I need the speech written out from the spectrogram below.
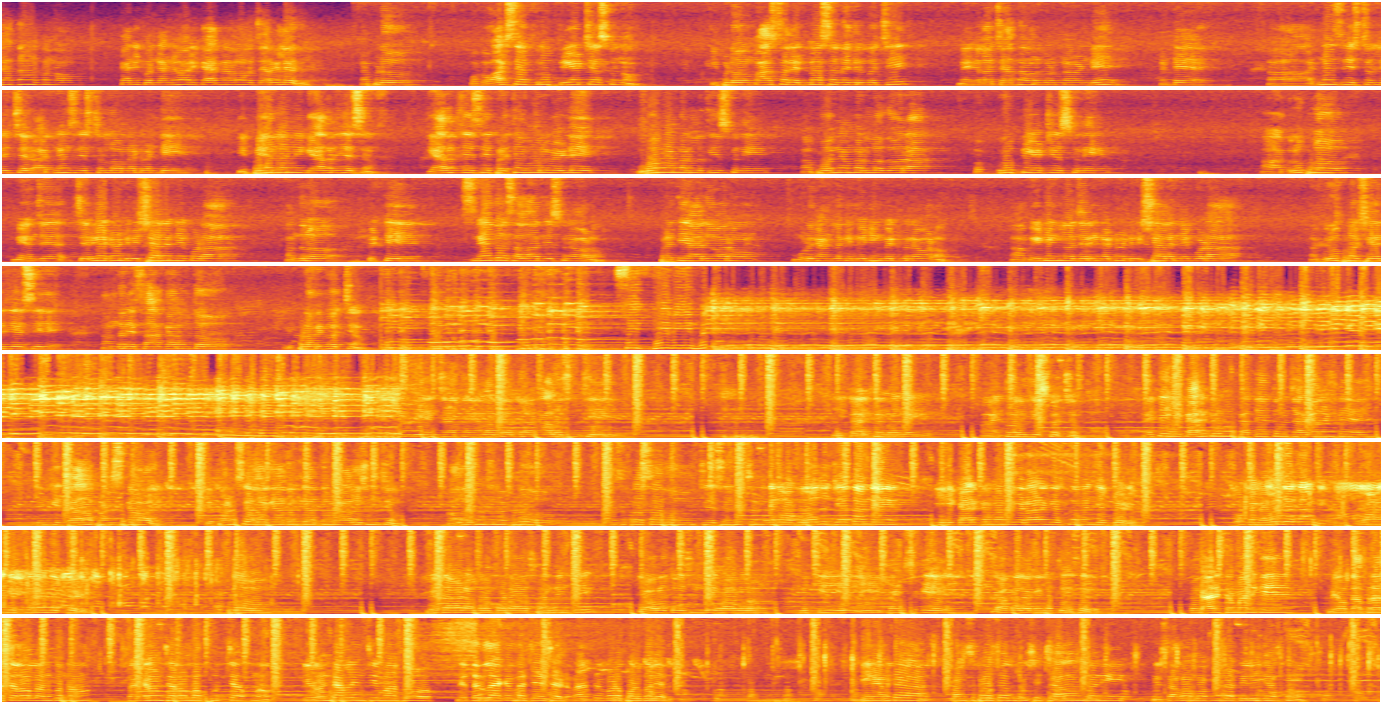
చేద్దాం అనుకున్నాం. కానీ కొన్ని అనివార్య కారణాల వల్ల జరగలేదు. అప్పుడు ఒక వాట్సాప్ గ్రూప్ క్రియేట్ చేసుకున్నాం. ఇప్పుడు మాస్టర్ హెడ్ మాస్టర్ దగ్గరికి వచ్చి మేము ఇలా చేద్దాం అనుకుంటున్నామండి. అంటే అడ్నెన్స్ రిజిస్టర్లు ఇచ్చారు. అడ్నెన్స్ రిజిస్టర్లో ఉన్నటువంటి ఈ పేర్లన్నీ గ్యాదర్ చేసాం గ్యాదర్ చేసి ప్రతి ఊరు వెళ్ళి ఫోన్ నెంబర్లు తీసుకుని ఆ ఫోన్ నెంబర్ల ద్వారా ఒక గ్రూప్ క్రియేట్ చేసుకుని ఆ గ్రూప్లో మేము జరిగేటువంటి విషయాలన్నీ కూడా అందులో పెట్టి స్నేహితుల సలహా తీసుకునేవాళ్ళం. ప్రతి ఆదివారం మూడు గంటలకి మీటింగ్ పెట్టుకునేవాళ్ళం. ఆ మీటింగ్లో జరిగినటువంటి విషయాలన్నీ కూడా ఆ గ్రూప్లో షేర్ చేసి అందరి సహకారంతో ఇప్పటివరకు వచ్చాం. సిద్ధి నుంచి ఈ కార్యక్రమాన్ని ఇంతవరకు తీసుకొచ్చాం. అయితే ఈ కార్యక్రమం పెద్ద ఎత్తున జరగాలంటే దీనికి చాలా ఫండ్స్ కావాలి. ఈ ఫండ్స్ ఎలా గ్యాదర్ చేద్దామని ఆలోచించాం. ఆలోచించినప్పుడు ఫండ్స్ ప్రసాద్ చేసేది చిన్న ఒక రోజు జీతాన్ని ఈ కార్యక్రమానికి విరాళంగా ఇస్తామని చెప్పాడు. ఒక నెల జీతాన్ని విరాళంగా ఇస్తామని చెప్పాడు. అప్పుడు మిగతా వాళ్ళందరూ కూడా స్పందించి ఎవరో తోసింది వారు ఇచ్చి ఈ ఫ్రెండ్స్కి డోకా లేకుండా చేశారు. కార్యక్రమానికి మేము దసరా సెలవులు అనుకున్నాం సంక్రాంతి సెలవుల్లో పూర్తి చేస్తున్నాం. ఈ రెండు నెలల నుంచి మాకు నిద్ర లేకుండా చేశాడు రాత్రి కూడా పడుకోలేదు. దీని వెనక మనసు ప్రసాద్ కృషి చాలా ఉందని ఈ సభాముఖంగా తెలియజేస్తున్నాం.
